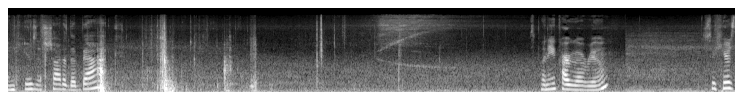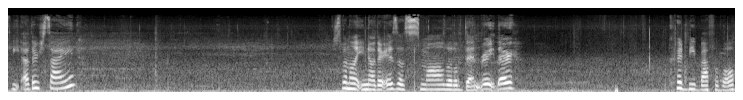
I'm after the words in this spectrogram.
And here's a shot of the back. There's plenty of cargo room. So here's the other side. Just want to let you know there is a small little dent right there. Could be buffable.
